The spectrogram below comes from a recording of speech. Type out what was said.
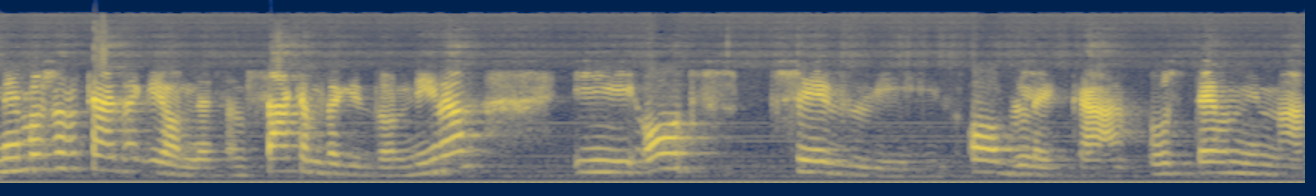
не можам кај да ги однесам. Сакам да ги донирам и од цевли, облека, постелнина,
